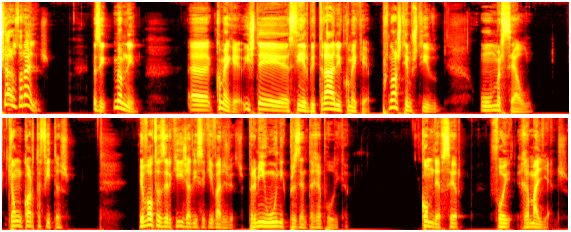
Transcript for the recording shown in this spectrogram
puxar as orelhas. Assim, meu menino, uh, como é que é? Isto é assim arbitrário? Como é que é? Porque nós temos tido um Marcelo que é um corta-fitas. Eu volto a dizer aqui, já disse aqui várias vezes, para mim o único presidente da República, como deve ser, foi Ramalhianos.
